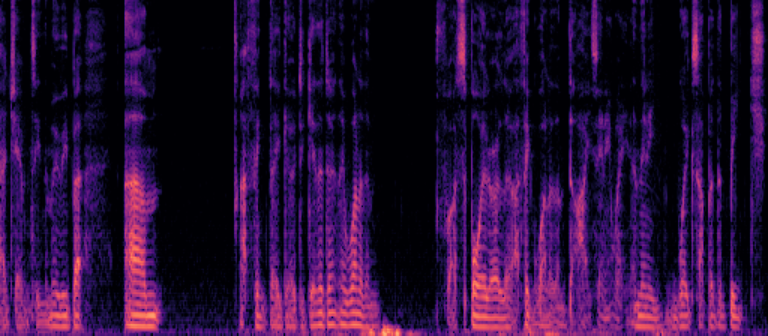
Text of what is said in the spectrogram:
Actually, haven't seen the movie, but um, I think they go together, don't they? One of them spoiler alert, I think one of them dies anyway. And then he wakes up at the beach.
